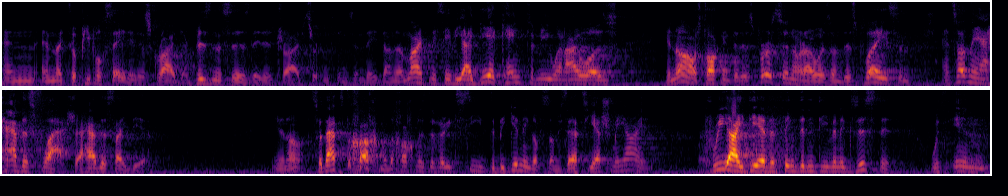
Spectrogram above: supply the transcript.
And, and like so people say, they describe their businesses, they describe certain things that they've done in life, and they say, the idea came to me when I was you know, I was talking to this person or I was on this place and, and suddenly I had this flash, I had this idea. You know? So that's the chachma. The chachma is the very seed, the beginning of something. So that's yesh me'ayin. Pre-idea, the thing didn't even exist within,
